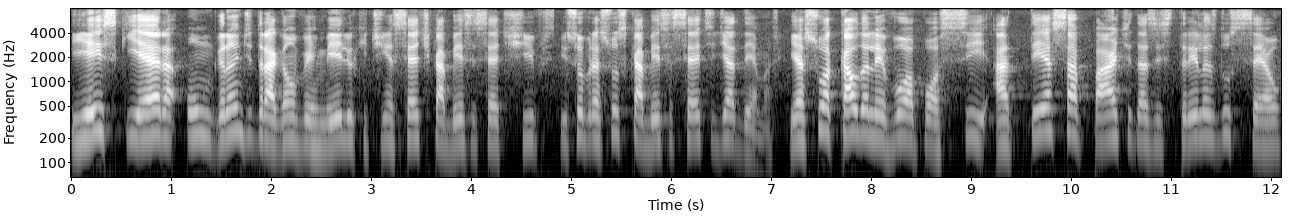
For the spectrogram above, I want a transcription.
e eis que era um grande dragão vermelho que tinha sete cabeças e sete chifres, e sobre as suas cabeças sete diademas. E a sua cauda levou após si a terça parte das estrelas do céu,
